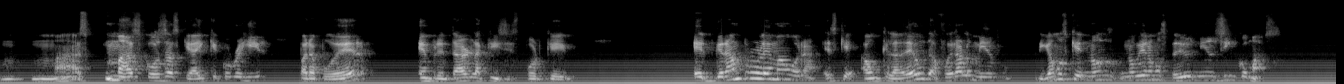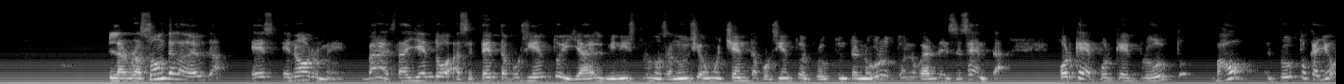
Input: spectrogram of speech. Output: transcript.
más, más cosas que hay que corregir para poder enfrentar la crisis, porque el gran problema ahora es que aunque la deuda fuera lo mismo, digamos que no, no hubiéramos pedido ni un 5 más, la razón de la deuda es enorme, va, está yendo a 70% y ya el ministro nos anuncia un 80% del Producto Interno Bruto en lugar de 60%. ¿Por qué? Porque el producto bajó, el producto cayó.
